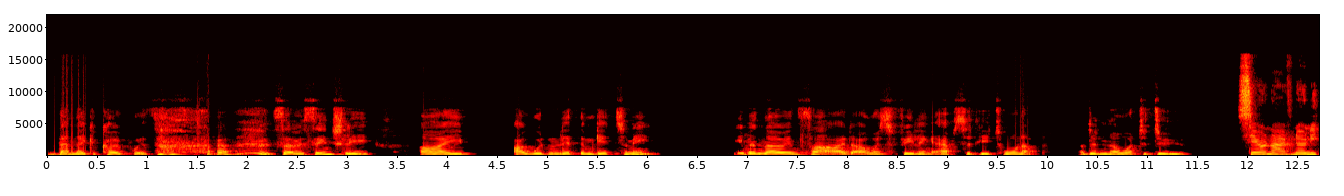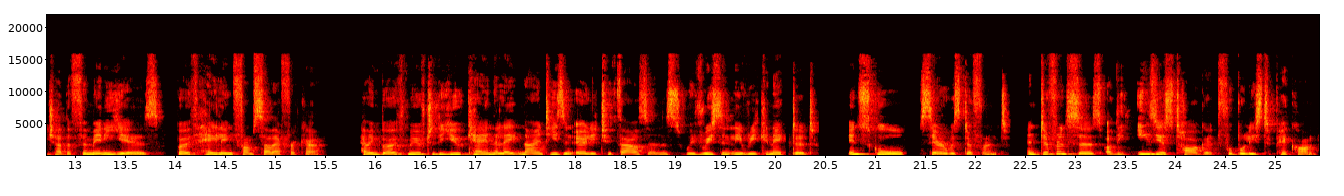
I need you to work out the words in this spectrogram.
than they could cope with. so essentially, I I wouldn't let them get to me, even though inside I was feeling absolutely torn up. I didn't know what to do. Sarah and I have known each other for many years, both hailing from South Africa. Having both moved to the UK in the late 90s and early 2000s, we've recently reconnected. In school, Sarah was different, and differences are the easiest target for bullies to pick on.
